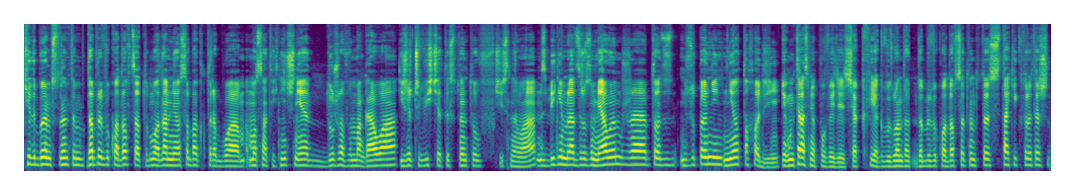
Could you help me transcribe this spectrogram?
kiedy byłem studentem, dobry wykładowca to była dla mnie osoba, która była mocna technicznie, dużo wymagała i rzeczywiście tych studentów cisnęła. Z biegiem lat zrozumiałem, że to zupełnie nie o to chodzi. Jakbym teraz miał powiedzieć, jak, jak wygląda dobry wykładowca, to, to jest taki, który też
